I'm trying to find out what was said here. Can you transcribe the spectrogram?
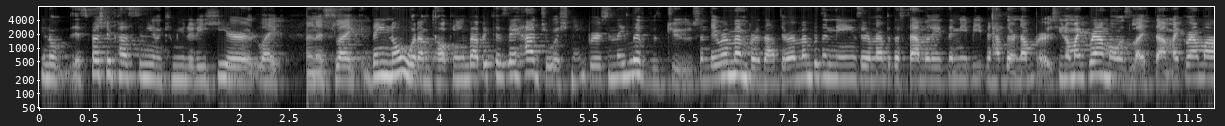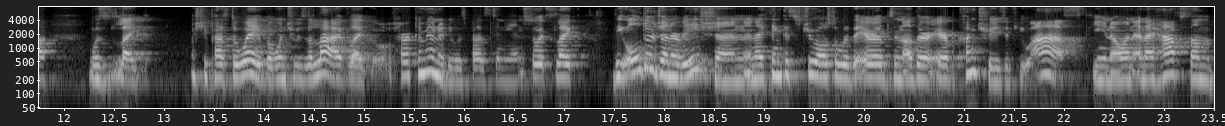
you know, especially Palestinian community here, like, and it's like they know what I'm talking about because they had Jewish neighbors and they lived with Jews and they remember that. They remember the names, they remember the families, they maybe even have their numbers. You know, my grandma was like that. My grandma was like, she passed away, but when she was alive, like her community was Palestinian. So it's like the older generation, and I think it's true also with Arabs in other Arab countries, if you ask, you know, and, and I have some,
